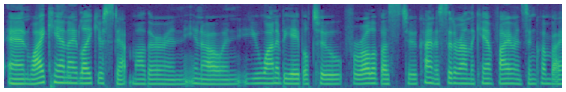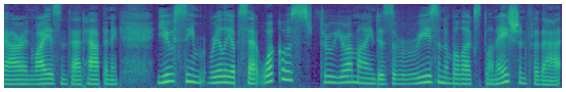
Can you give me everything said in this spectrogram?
And why can't I like your stepmother? And you know, and you want to be able to, for all of us to kind of sit around the campfire and sing Kumbaya. And why isn't that happening? You seem really upset. What goes through your mind is a reasonable explanation for that.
